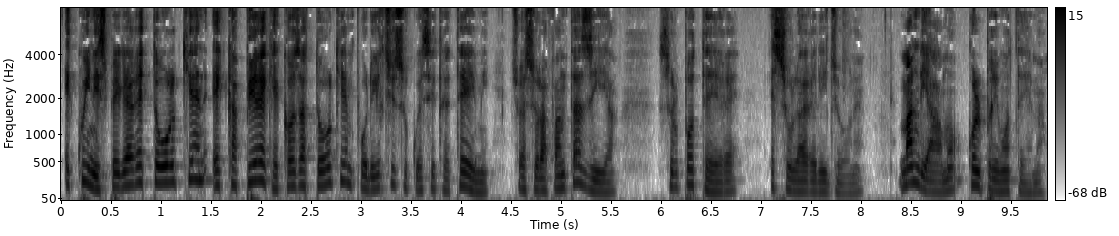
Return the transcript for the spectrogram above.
e quindi spiegare Tolkien e capire che cosa Tolkien può dirci su questi tre temi, cioè sulla fantasia, sul potere e sulla religione. Ma andiamo col primo tema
